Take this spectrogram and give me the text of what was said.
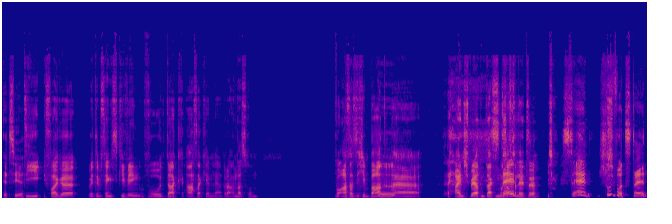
Erzähl. Die Folge mit dem Thanksgiving, wo Doug Arthur kennenlernt, oder andersrum. Wo Arthur sich im Bad äh. Äh, einsperrt und Doug Stan. muss auf Toilette. Stan! Schulwort Stan!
